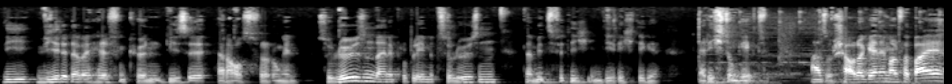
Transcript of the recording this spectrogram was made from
wie wir dir dabei helfen können, diese Herausforderungen zu lösen, deine Probleme zu lösen, damit es für dich in die richtige Richtung geht. Also schau da gerne mal vorbei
